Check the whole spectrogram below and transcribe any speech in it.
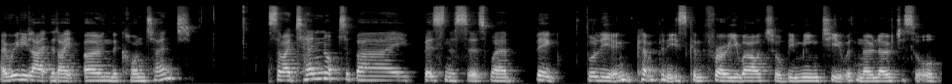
I really like that I own the content so I tend not to buy businesses where big bullying companies can throw you out or be mean to you with no notice or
